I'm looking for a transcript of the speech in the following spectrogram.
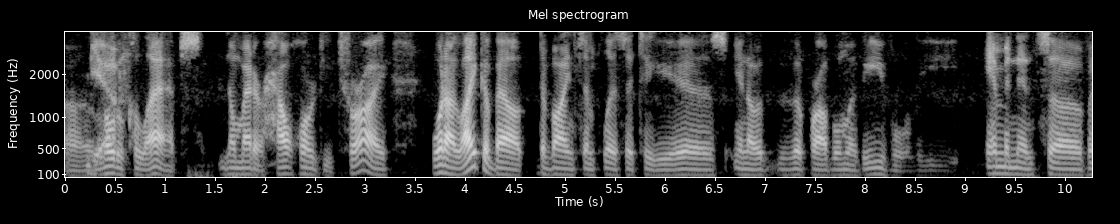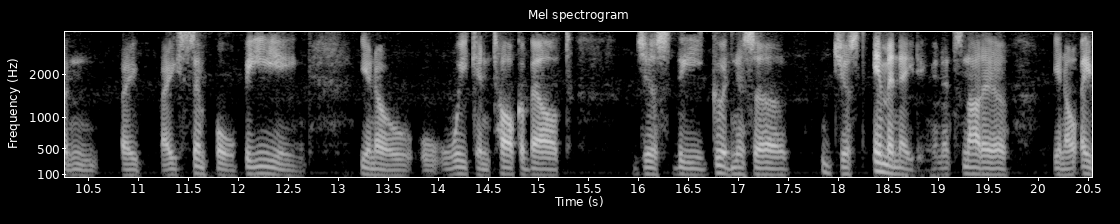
uh, Yeah. modal collapse no matter how hard you try what I like about divine simplicity is, you know, the problem of evil, the imminence of an a, a simple being. You know, we can talk about just the goodness of just emanating, and it's not a you know a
